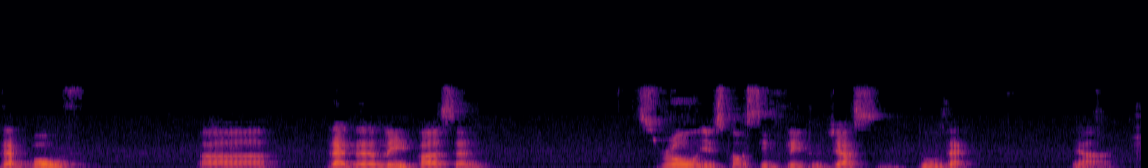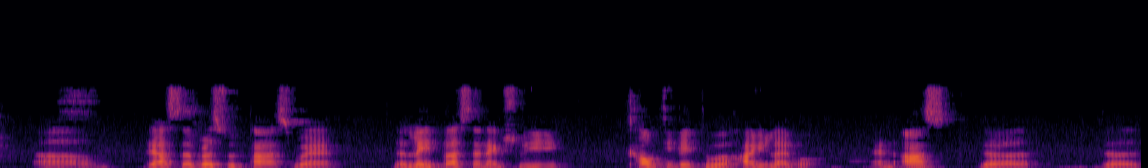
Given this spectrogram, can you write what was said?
That both uh, that the lay person role is not simply to just do that. Yeah. Um, there are several suttas where the layperson actually cultivate to a high level and ask the the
